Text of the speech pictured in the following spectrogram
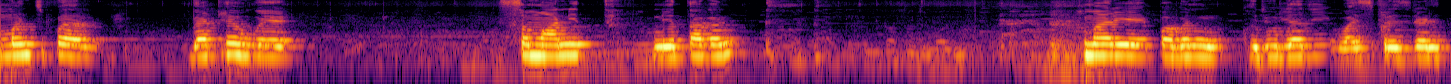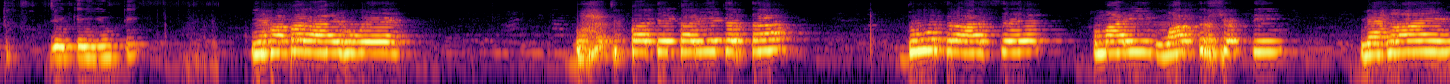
मंच पर बैठे हुए सम्मानित नेतागण हमारे Pawan Khajuria ji vice president J K UT यहाँ पर आए हुए भाजपा के कार्यकर्ता दूर दराज से हमारी मातृशक्ति, महिलाएँ,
